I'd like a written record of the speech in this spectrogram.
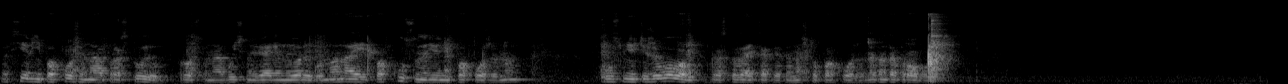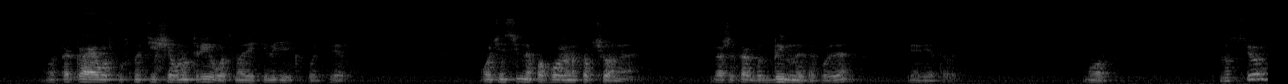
Совсем не похожа на простую, просто на обычную вяленую рыбу. Но она и по вкусу на нее не похожа. Но вкус мне тяжело вам рассказать, как это, на что похоже. Но надо пробовать. Вот такая вот вкуснотища внутри. Вот смотрите, видите какой цвет. Очень сильно похоже на копченое. Даже как бы дымный такой, да? Фиолетовый. Вот. Ну все,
